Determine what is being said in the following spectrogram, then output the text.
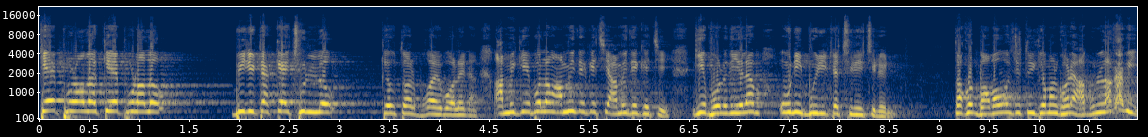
কে পোড়ালো কে পোড়ালো, বিড়িটা কে ছুড়লো, কেউ তো আর ভয় বলে না। আমি গিয়ে বললাম, আমি দেখেছি আমি দেখেছি। গিয়ে বলে দিয়ে এলাম, উনি বিড়িটা ছিঁড়েছিলেন। তখন বাবা বলছে, তুই কি আমার ঘরে আগুন লাগাবি?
